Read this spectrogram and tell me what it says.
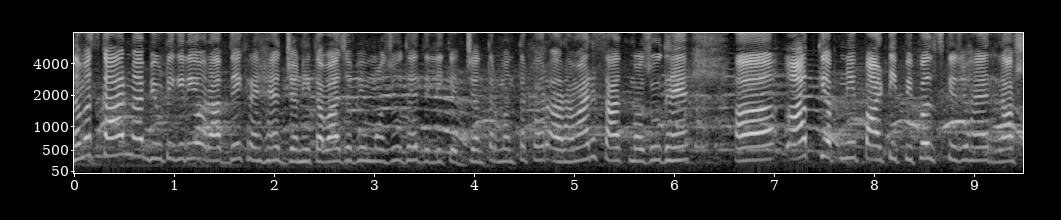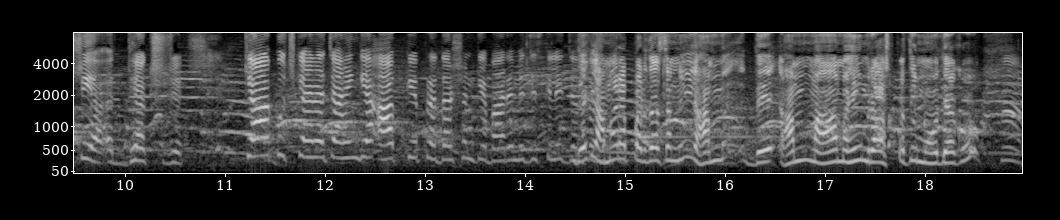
नमस्कार मैं ब्यूटी गिरी और आप देख रहे हैं जनहित आवाज़ अभी मौजूद है दिल्ली के जंतर मंतर पर और हमारे साथ मौजूद हैं आपकी अपनी पार्टी पीपल्स के जो है राष्ट्रीय अध्यक्ष जी। क्या कुछ कहना चाहेंगे आपके प्रदर्शन के बारे में जिसके लिए देखिए हमारा प्रदर्शन नहीं हम दे, हम महामहिम राष्ट्रपति महोदय को हाँ।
